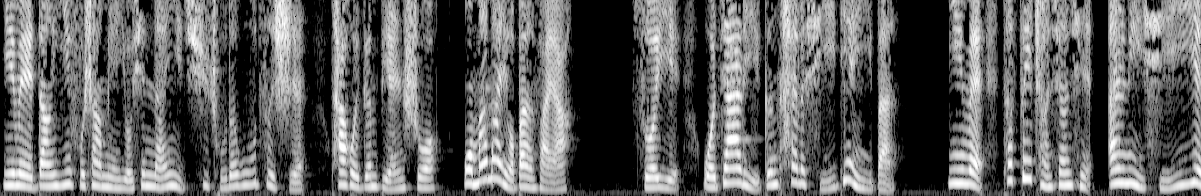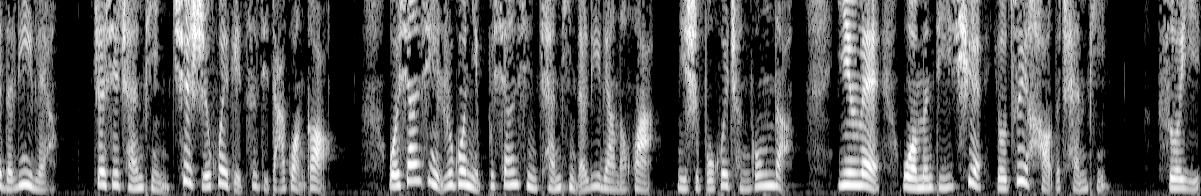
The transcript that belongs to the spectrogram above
因为当衣服上面有些难以去除的污渍时，她会跟别人说：“我妈妈有办法呀。”所以，我家里跟开了洗衣店一般。因为他非常相信安利洗衣液的力量，这些产品确实会给自己打广告。我相信，如果你不相信产品的力量的话，你是不会成功的。因为我们的确有最好的产品，所以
